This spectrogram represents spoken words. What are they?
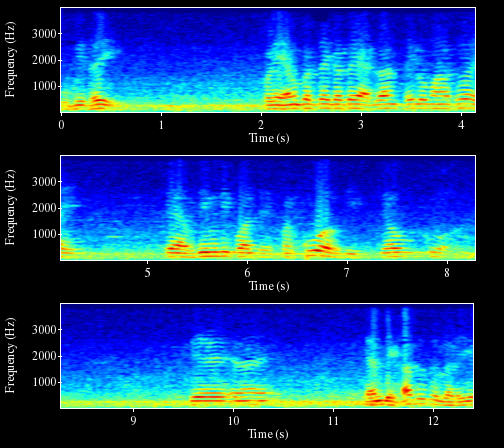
ઊભી થઈ. પણ એમ કરતા કરતા એડવાન્સ થયેલો માણસ હોય, તે અવધિ સુધી પહોંચે. પણ કુ અવધિ કેવું? કે એને એમ દેખાતું હતું લડી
